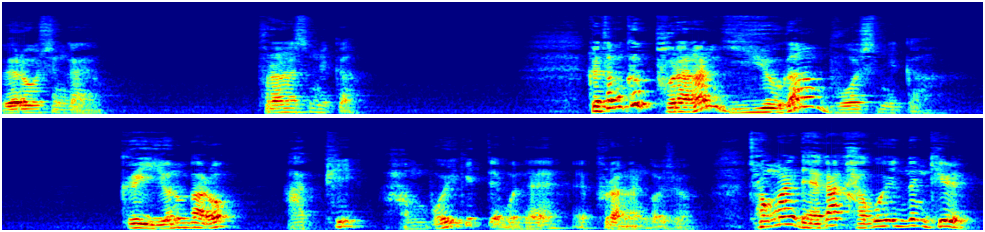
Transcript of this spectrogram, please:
외로우신가요? 불안하십니까? 그렇다면 그 불안한 이유가 무엇입니까? 그 이유는 바로 앞이 안 보이기 때문에 불안한 거죠. 정말 내가 가고 있는 길,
